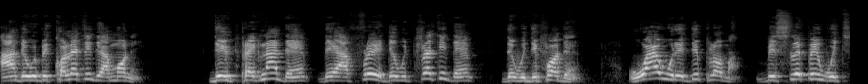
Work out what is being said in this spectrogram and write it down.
and they will be collecting their money. They impregnate them. They are afraid. They will threaten them. They will deport them. Why would a diplomat be sleeping with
